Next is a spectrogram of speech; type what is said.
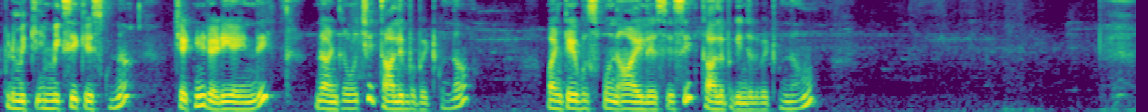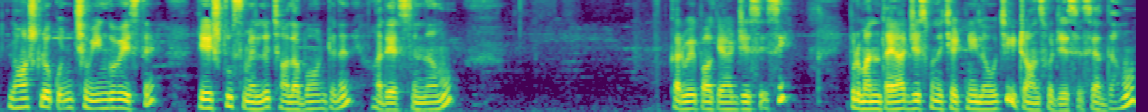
ఇప్పుడు మిక్సీ మిక్సీకి వేసుకున్న చట్నీ రెడీ అయింది. దాంట్లో వచ్చి తాలింపు పెట్టుకుందాం. వన్ టేబుల్ స్పూన్ ఆయిల్ వేసేసి తాలింపు గింజలు పెట్టుకుందాము. లాస్ట్లో కొంచెం ఇంగు వేస్తే టేస్ట్ స్మెల్ చాలా బాగుంటుందని అది వేస్తున్నాము కరివేపాకు యాడ్ చేసేసి ఇప్పుడు మనం తయారు చేసుకున్న చట్నీలో వచ్చి ట్రాన్స్ఫర్ చేసేసేద్దాము.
